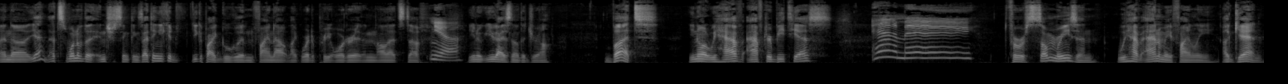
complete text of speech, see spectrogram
and uh yeah that's one of the interesting things i think you could you could probably google it and find out like where to pre-order it and all that stuff Yeah. you know you guys know the drill but you know what we have after bts Anime. for some reason we have anime finally again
